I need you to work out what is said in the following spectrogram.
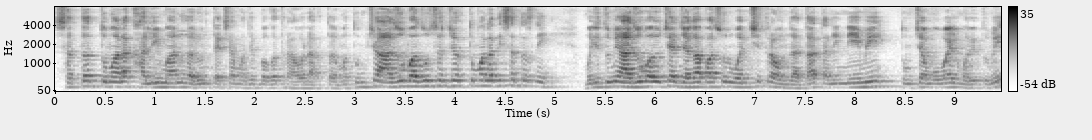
सतत तुम्हाला खाली मान घालून त्याच्यामध्ये बघत राहावं लागतं. मग तुमच्या आजूबाजूचं जग तुम्हाला दिसतच नाही. म्हणजे तुम्ही आजूबाजूच्या जगापासून वंचित राहून जातात आणि नेहमी तुमच्या मोबाईलमध्ये तुम्ही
